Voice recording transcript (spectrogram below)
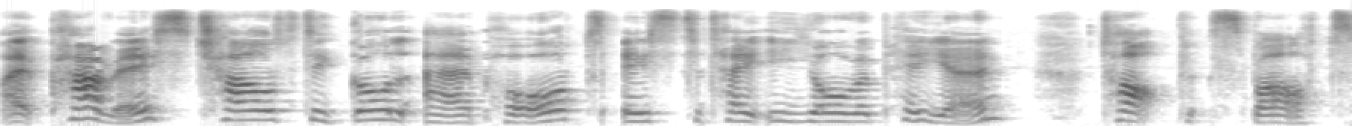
at Paris, Charles de Gaulle Airport is to take a European top spot.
